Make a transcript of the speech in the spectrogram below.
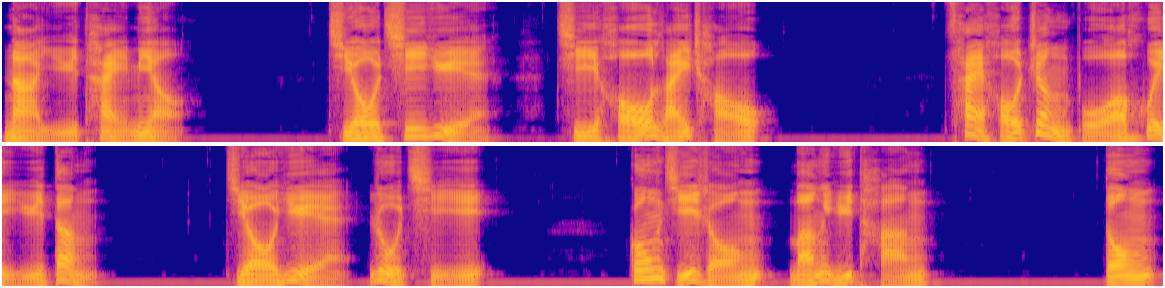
纳于太庙。九七月，启侯来朝。蔡侯郑伯会于邓。九月，入启。公吉荣蒙于唐。冬，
